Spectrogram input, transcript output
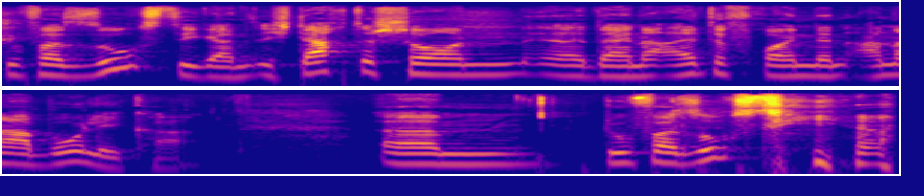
Du versuchst die ganze, ich dachte schon, äh, deine alte Freundin Anabolika. Ähm, du versuchst hier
